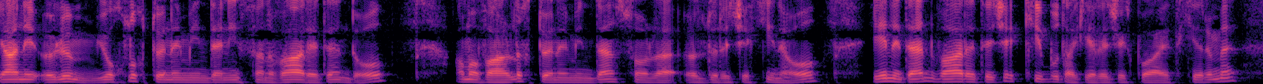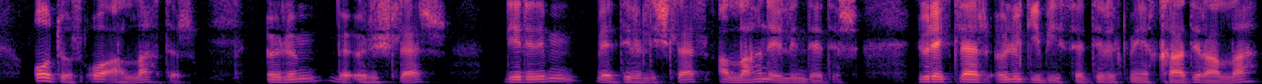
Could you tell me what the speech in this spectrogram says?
Yani ölüm, yokluk döneminden insanı var eden de o. Ama varlık döneminden sonra öldürecek yine o. Yeniden var edecek ki bu da gelecek bu ayet-i kerime. Odur, o Allah'tır. Ölüm ve ölüşler, dirilim ve dirilişler Allah'ın elindedir. Yürekler ölü gibi ise diriltmeye kadir Allah.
